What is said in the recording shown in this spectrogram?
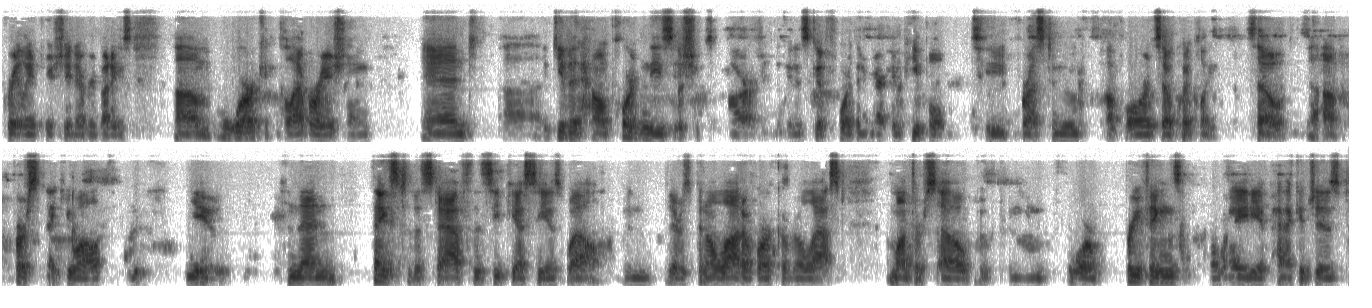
greatly appreciate everybody's um, work and collaboration. And uh, given how important these issues are, it is good for the American people to, for us to move forward so quickly. So uh, first, thank you all, you. And then thanks to the staff, the CPSC as well. I mean, there's been a lot of work over the last month or so, for briefings, variety of packages,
